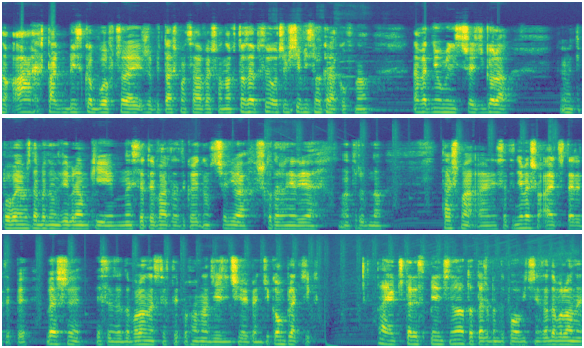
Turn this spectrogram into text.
No ach, tak blisko było wczoraj, żeby taśma cała weszła. No kto zepsuł? Oczywiście Wisła Kraków, no. Nawet nie umieli strzelić gola. Typowałem, że tam będą dwie bramki. Niestety Warta tylko jedną strzeliła. Szkoda, że nie dwie. No trudno. Taśma e, niestety nie weszła, ale cztery typy weszły. Jestem zadowolony z tych typów. Mam nadzieję, że dzisiaj będzie komplecik. A jak 4 z 5, no to też będę połowicznie zadowolony.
